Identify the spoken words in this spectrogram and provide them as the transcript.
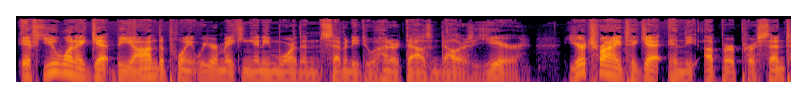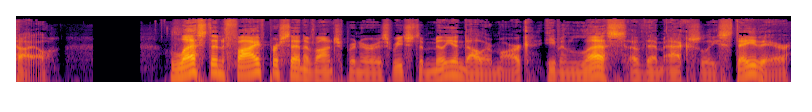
if you want to get beyond the point where you're making any more than seventy to hundred thousand dollars a year, you're trying to get in the upper percentile Less than 5% of entrepreneurs reach the million dollar mark, even less of them actually stay there,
